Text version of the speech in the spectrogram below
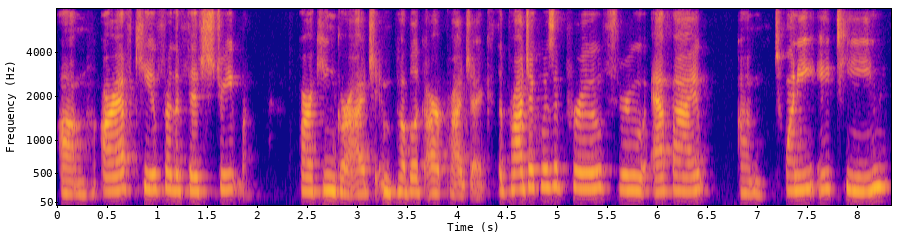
um, RFQ for the Fifth Street Parking Garage and Public Art Project. The project was approved through FI um, 2018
